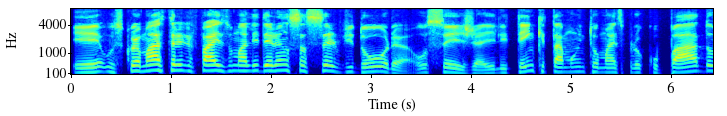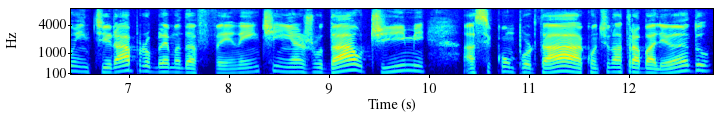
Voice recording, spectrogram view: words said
E o Scrum Master ele faz uma liderança servidora, ou seja, ele tem que estar tá muito mais preocupado em tirar problema da frente, em ajudar o time a se comportar, a continuar trabalhando,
